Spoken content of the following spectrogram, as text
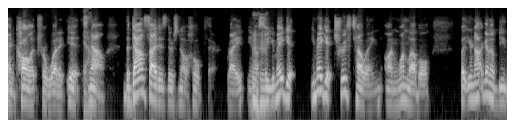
and call it for what it is. Yeah. now the downside is there's no hope there right? You know so you may get you may get truth telling on one level but you're not going to be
